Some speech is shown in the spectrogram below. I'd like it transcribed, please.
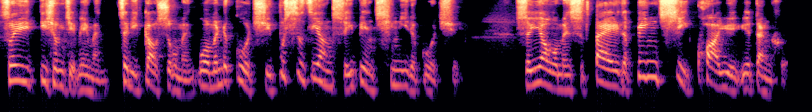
所以，弟兄姐妹们，这里告诉我们，我们的过去不是这样随便轻易的过去。神要我们是带着兵器跨越约旦河，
